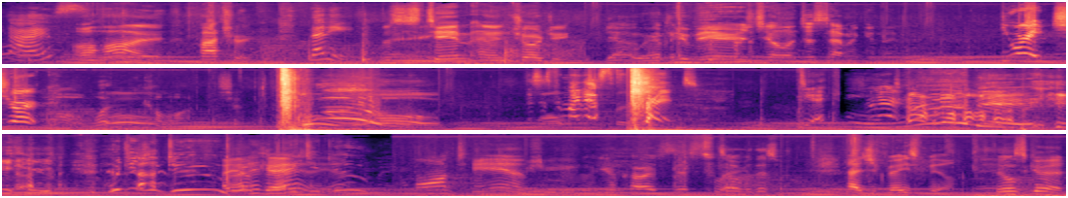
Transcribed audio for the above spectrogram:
Hey guys. Oh, hi. Patrick. Benny. This is Tim and Georgie. Yeah, we're having few beers, chilling, just having a good night. You are a jerk. Oh, what? Whoa. Come on. Whoa. Oh. This is for my best oh. friend. Dick. Oh, what did you do? Are you okay? What did you do? Come on, Tim. Your car this way. It's over this way. How's your face feel? Feels good.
